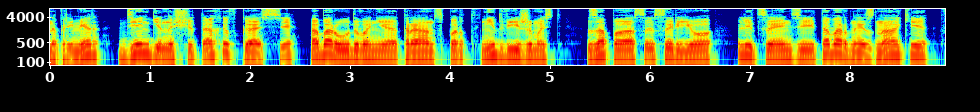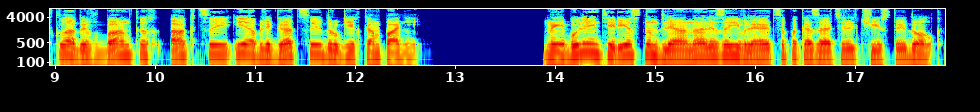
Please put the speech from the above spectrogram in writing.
Например, деньги на счетах и в кассе, оборудование, транспорт, недвижимость, запасы, сырье, лицензии, товарные знаки, вклады в банках, акции и облигации других компаний. Наиболее интересным для анализа является показатель «чистый долг».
